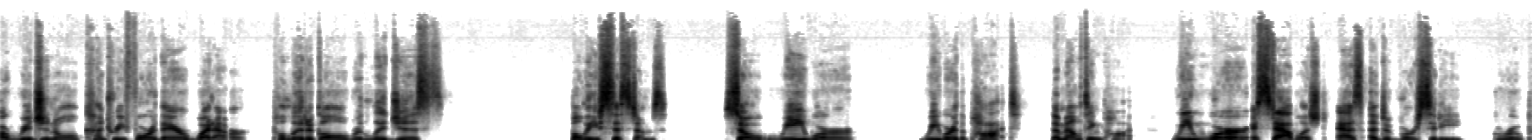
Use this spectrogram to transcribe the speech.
original country for their whatever political, religious belief systems. So we were we were the pot, the melting pot. We were established as a diversity group.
